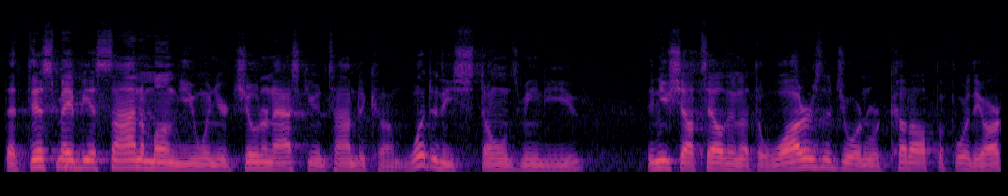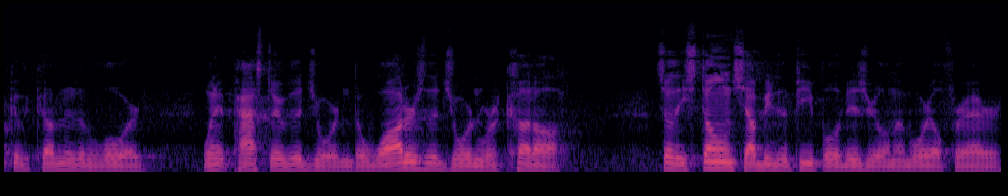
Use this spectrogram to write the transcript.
that this may be a sign among you when your children ask you in time to come, What do these stones mean to you? Then you shall tell them that the waters of the Jordan were cut off before the ark of the covenant of the Lord when it passed over the Jordan. The waters of the Jordan were cut off. So these stones shall be to the people of Israel a memorial forever.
